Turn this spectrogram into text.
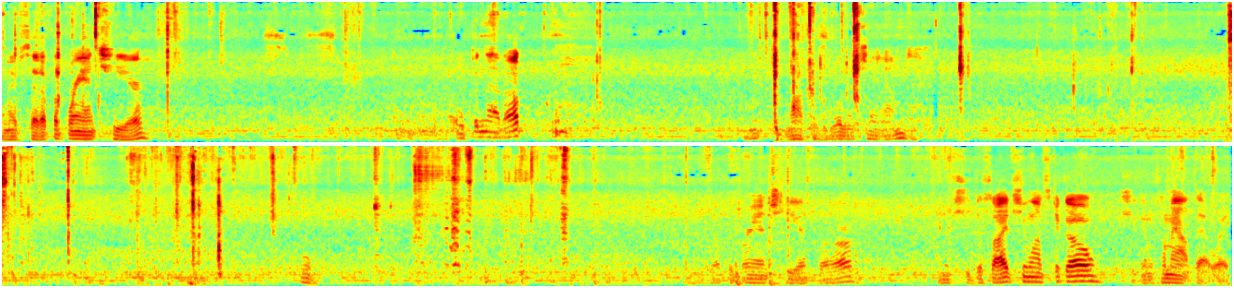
And I've set up a branch here. Open that up. Lock is a little jammed. Got the branch here for her. And if she decides she wants to go, she's going to come out that way.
